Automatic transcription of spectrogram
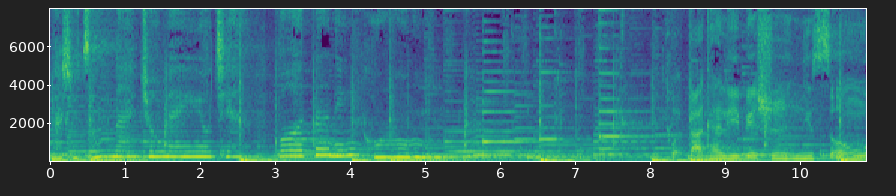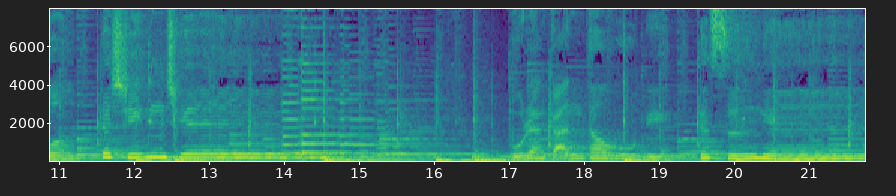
那些从来就没有见过的霓虹。我打开离别时你送我的信件，忽然感到无比的思念。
